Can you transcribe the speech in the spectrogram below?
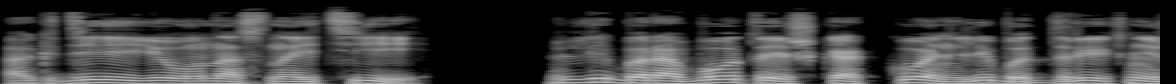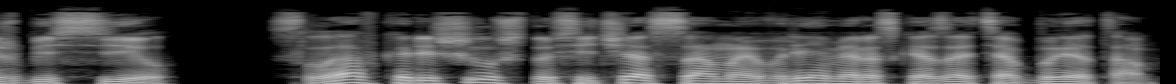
А где ее у нас найти?» Либо работаешь как конь, либо дрыхнешь без сил. Славка решил, что сейчас самое время рассказать об этом.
